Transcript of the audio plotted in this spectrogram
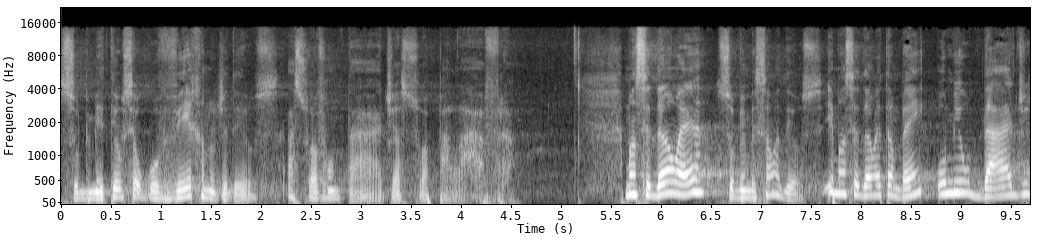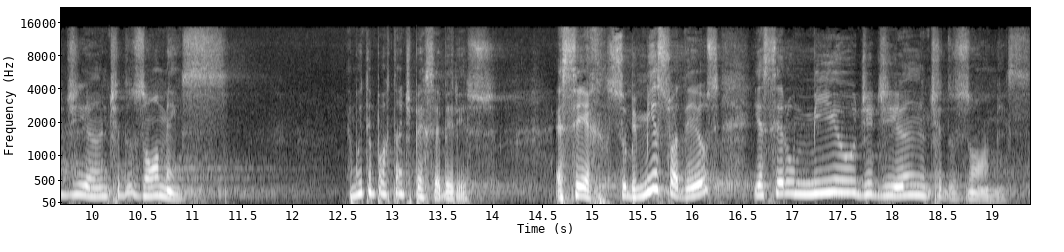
submeteu-se ao governo de Deus, à sua vontade, à sua palavra. Mansidão é submissão a Deus, e mansidão é também humildade diante dos homens. É muito importante perceber isso. É ser submisso a Deus e é ser humilde diante dos homens.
